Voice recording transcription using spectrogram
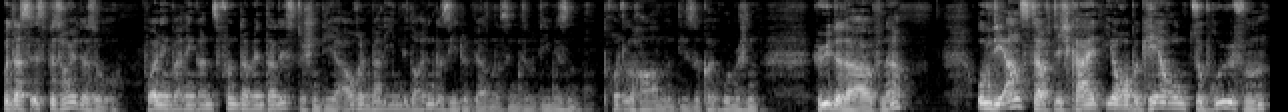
Und das ist bis heute so. Vor allen Dingen bei den ganz fundamentalistischen, die ja auch in Berlin wieder angesiedelt werden. Das sind so die diesen Trottelhaaren und diese komischen Hüte da auf, ne? Um die Ernsthaftigkeit ihrer Bekehrung zu prüfen,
